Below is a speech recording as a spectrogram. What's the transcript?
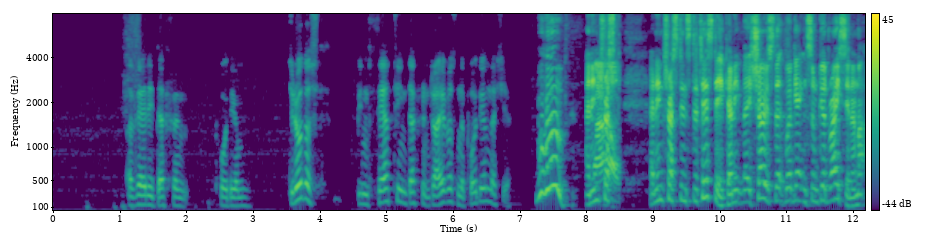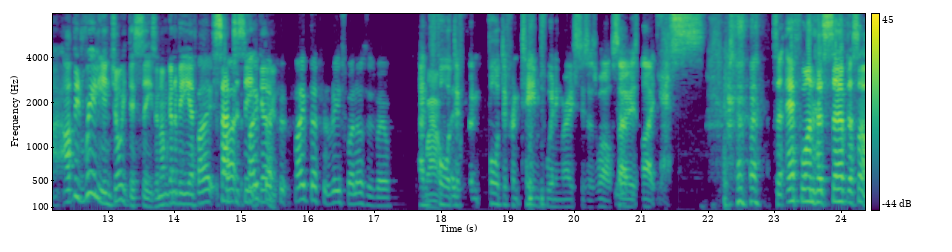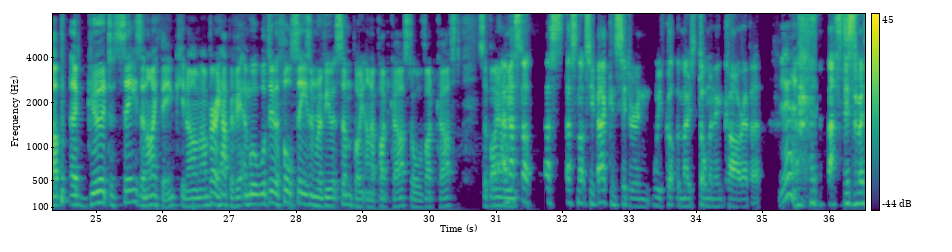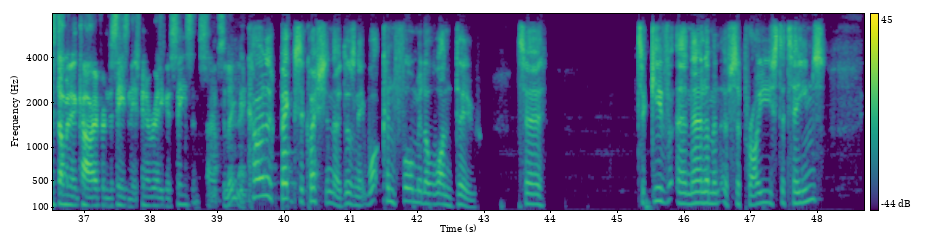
a very different podium. Do you know there's been 13 different drivers in the podium this year? Woohoo! An interest, Wow. an interesting statistic, and it it shows that we're getting some good racing. And I, I've been really enjoyed this season. I'm going to be uh, Five, sad fi- to see five it go. Different, five different race winners as well. and Wow. four different four different teams winning races as well. So Yeah. it's like yes. So F1 has served us up a good season, I think. You know, I'm, I'm very happy with it, and we'll, we'll do a full season review at some point on a podcast or vodcast. So by all and means, that's not that's that's not too bad considering we've got the most dominant car ever. Yeah, Fastest the most dominant car ever in the season. It's been a really good season. So absolutely. It kind of begs the question, though, doesn't it? What can Formula One do to to give an element of surprise to teams?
